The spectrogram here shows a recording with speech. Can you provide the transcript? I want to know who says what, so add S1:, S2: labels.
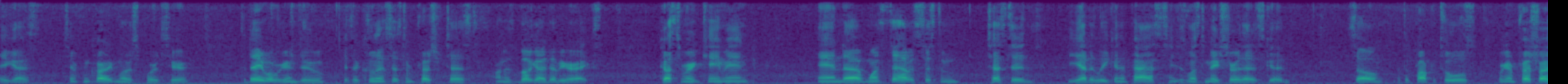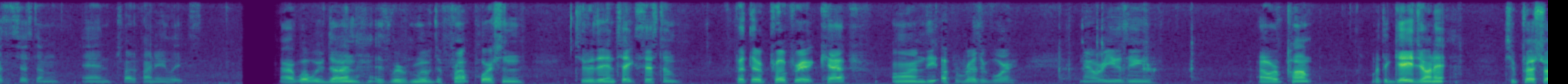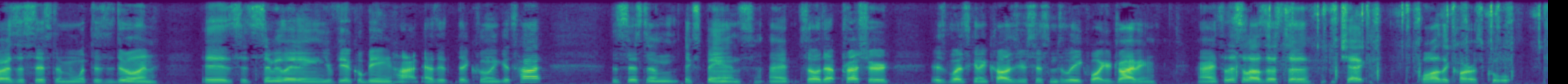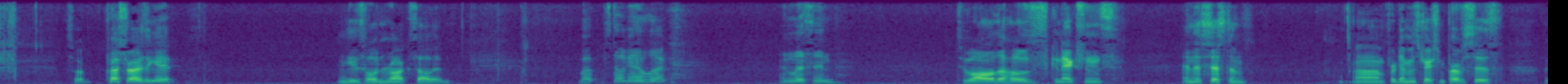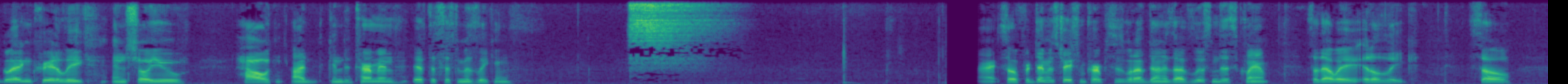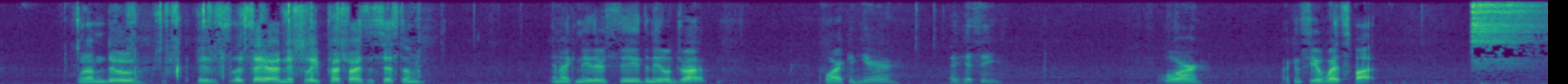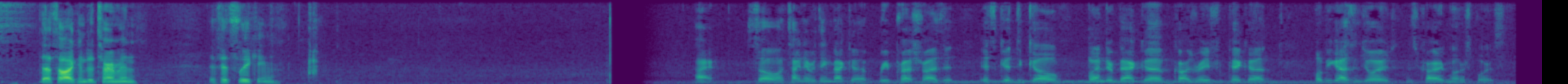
S1: Hey guys, Tim from Car Addict Motorsports here. Today what we're going to do is a coolant system pressure test on this Bug Eye WRX. Customer came in and uh, wants to have a system tested. He had a leak in the past. He just wants to make sure that it's good. So with the proper tools, we're going to pressurize the system and try to find any leaks. Alright, what we've done is we've removed the front portion to the intake system, put the appropriate cap on the upper reservoir. Now we're using our pump with a gauge on it to pressurize the system. And what this is doing is it's simulating your vehicle being hot. As it, the coolant gets hot, the system expands. Right? So that pressure is what's going to cause your system to leak while you're driving. All right, so this allows us to check while the car is cool. So pressurizing it, and he's holding rock solid. But still gonna look and listen to all the hose connections in the system um, for demonstration purposes, I'll go ahead and create a leak and show you how I can determine if the system is leaking. Alright, so for demonstration purposes, what I've done is I've loosened this clamp so that way it'll leak. So what I'm gonna do is, let's say I initially pressurize the system and I can either see the needle drop or I can hear a hissing or I can see a wet spot. That's how I can determine if it's leaking. Alright, so I tighten everything back up, repressurize it. It's good to go. Blender back up, car's ready for pickup. Hope you guys enjoyed. This is Car Addict Motorsports.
